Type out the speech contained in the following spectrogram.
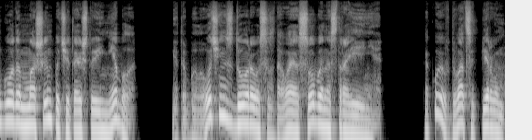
годом машин, почитай, что и не было. Это было очень здорово, создавая особое настроение какое в 21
